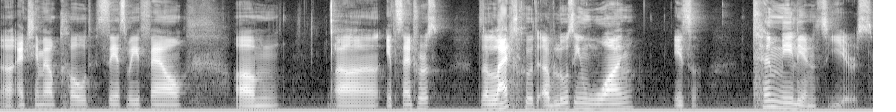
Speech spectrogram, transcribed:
uh, HTML code CSV file um, uh, etc the likelihood of losing one is 10 million years.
